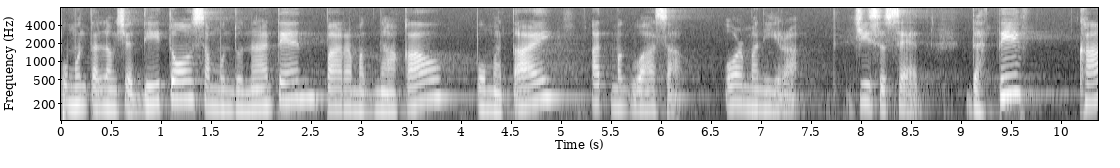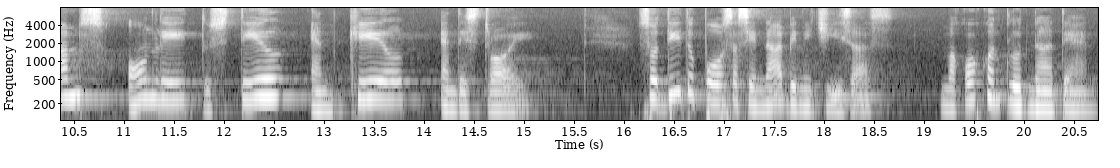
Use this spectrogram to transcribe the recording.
Pumunta lang siya dito sa mundo natin para magnakaw, pumatay at magwasak or manira. Jesus said, The thief comes only to steal and kill and destroy. So dito po sa sinabi ni Jesus, makokonclude natin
